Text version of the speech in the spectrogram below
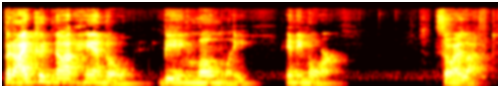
but I could not handle being lonely anymore. So I left.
